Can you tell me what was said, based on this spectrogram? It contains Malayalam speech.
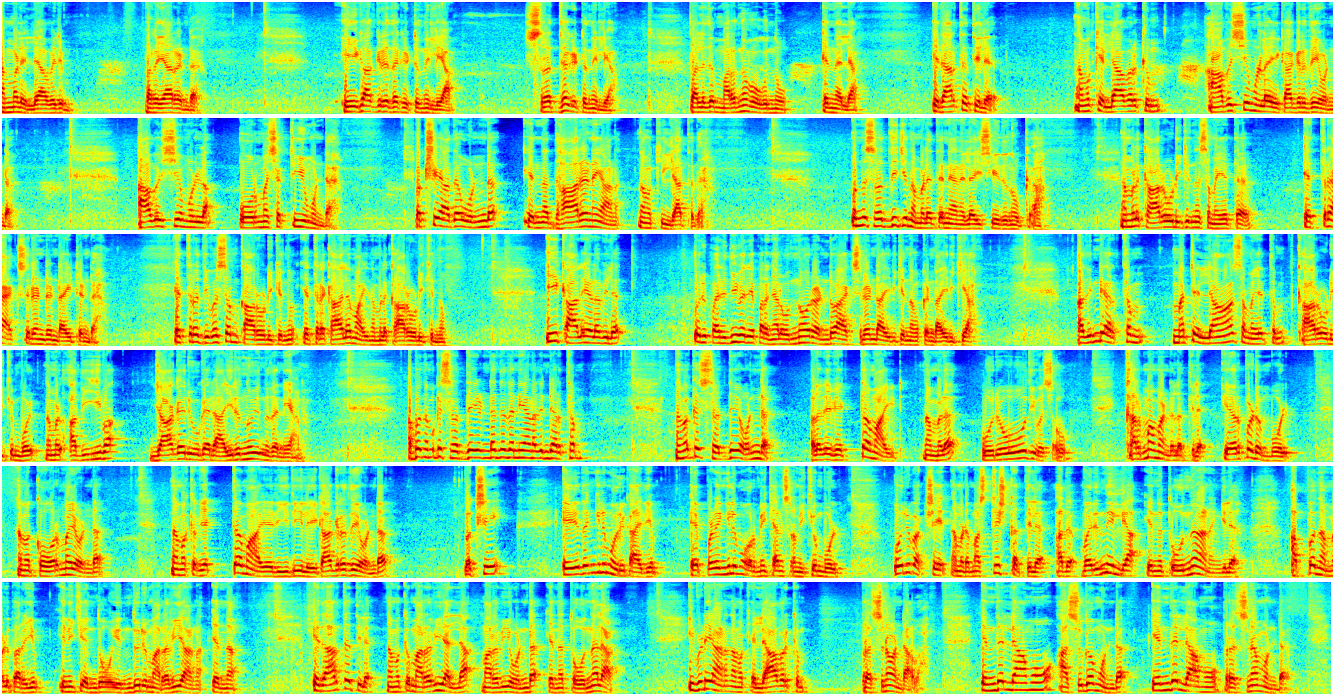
നമ്മളെല്ലാവരും പറയാറുണ്ട് ഏകാഗ്രത കിട്ടുന്നില്ല ശ്രദ്ധ കിട്ടുന്നില്ല പലതും മറന്നു പോകുന്നു എന്നെല്ലാം. യഥാർത്ഥത്തിൽ നമുക്കെല്ലാവർക്കും ആവശ്യമുള്ള ഏകാഗ്രതയുണ്ട് ആവശ്യമുള്ള ഓർമ്മശക്തിയുമുണ്ട്. പക്ഷെ അത് ഉണ്ട് എന്ന ധാരണയാണ് നമുക്കില്ലാത്തത്. ഒന്ന് ശ്രദ്ധിച്ച് നമ്മളെ തന്നെ അനലൈസ് ചെയ്ത് നോക്കുക. നമ്മൾ കാർ ഓടിക്കുന്ന സമയത്ത് എത്ര ആക്സിഡന്റ് ഉണ്ടായിട്ടുണ്ട്? എത്ര ദിവസം കാർ ഓടിക്കുന്നു? എത്ര കാലമായി നമ്മൾ കാർ ഓടിക്കുന്നു? ഈ കാലയളവിൽ ഒരു പരിധിവരെ പറഞ്ഞാൽ ഒന്നോ രണ്ടോ ആക്സിഡന്റ് ആയിരിക്കും നമുക്കുണ്ടായിരിക്കുക അതിന്റെ അർത്ഥം മറ്റെല്ലാ സമയത്തും കാർ ഓടിക്കുമ്പോൾ നമ്മൾ അതീവ ജാഗരൂകരായിരുന്നു എന്ന് തന്നെയാണ്. അപ്പോൾ നമുക്ക് ശ്രദ്ധയുണ്ടെന്ന് തന്നെയാണ് അതിന്റെ അർത്ഥം. നമുക്ക് ശ്രദ്ധയുണ്ട്. വളരെ വ്യക്തമായിട്ട് നമ്മൾ ഓരോ ദിവസവും കർമ്മമണ്ഡലത്തിൽ ഏർപ്പെടുമ്പോൾ നമുക്ക് ഓർമ്മയുണ്ട് നമുക്ക് വ്യക്തമായ രീതിയിൽ ഏകാഗ്രതയുണ്ട്. പക്ഷേ ഏതെങ്കിലും ഒരു കാര്യം എപ്പോഴെങ്കിലും ഓർമ്മിക്കാൻ ശ്രമിക്കുമ്പോൾ ഒരു പക്ഷേ നമ്മുടെ മസ്തിഷ്കത്തിൽ അത് വരുന്നില്ല എന്ന് തോന്നുകയാണെങ്കിൽ അപ്പോൾ നമ്മൾ പറയും എനിക്ക് എന്തോ എന്തൊരു മറവിയാണ് എന്ന്. യഥാർത്ഥത്തിൽ നമുക്ക് മറവിയല്ല മറവിയുണ്ട് എന്ന തോന്നലാണ്. ഇവിടെയാണ് നമുക്ക് എല്ലാവർക്കും പ്രശ്നം ഉണ്ടാവുക എന്തെല്ലാമോ അസുഖമുണ്ട് എന്തെല്ലാമോ പ്രശ്നമുണ്ട്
